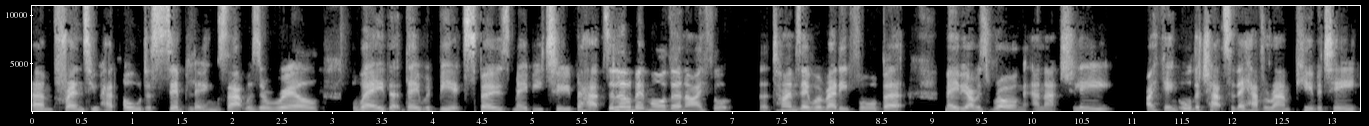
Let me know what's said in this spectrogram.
um, friends who had older siblings, that was a real way that they would be exposed maybe to perhaps a little bit more than I thought at times they were ready for, but maybe I was wrong. And actually, I think all the chats that they have around puberty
